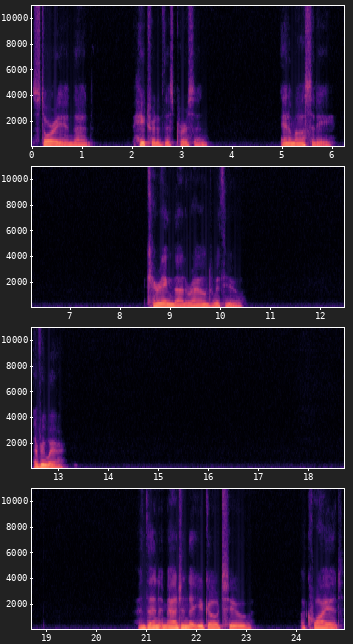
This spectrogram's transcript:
story and that hatred of this person, animosity, carrying that around with you everywhere. And then imagine that you go to a quiet,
